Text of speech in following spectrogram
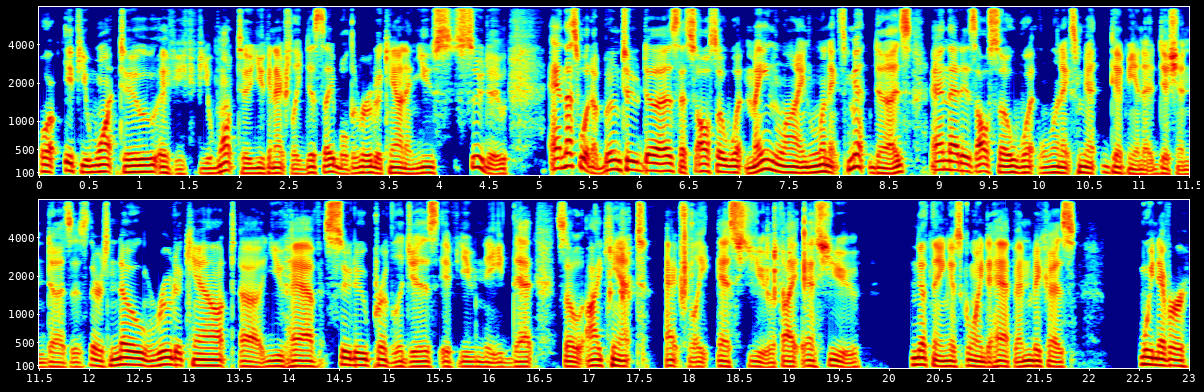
or if you want to, if, if you want to, you can actually disable the root account and use sudo. And that's what Ubuntu does. That's also what mainline Linux Mint does, and that is also what Linux Mint Debian Edition does. Is there's no root account. Uh, you have sudo privileges if you need that. So I can't actually SU. If I SU, nothing is going to happen because we never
